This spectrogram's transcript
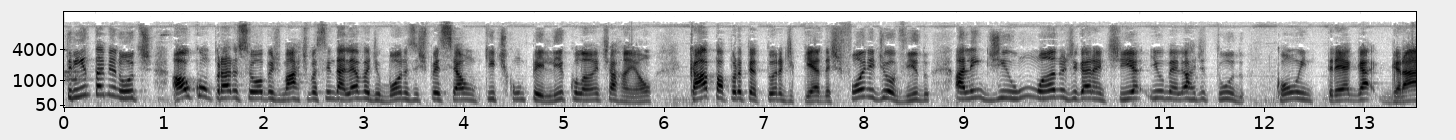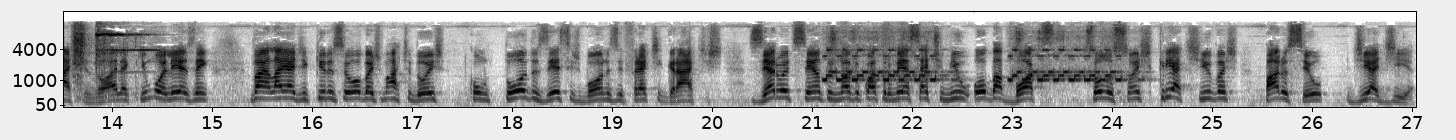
30 minutos, ao comprar o seu Oba Smart, você ainda leva de bônus especial um kit com película anti-arranhão, capa protetora de quedas, fone de ouvido, além de um ano de garantia e o melhor de tudo, com entrega grátis. Olha que moleza, hein? Vai lá e adquira o seu Oba Smart 2 com todos esses bônus e frete grátis. 0800 946 7000 Oba Box soluções criativas para o seu dia a dia.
